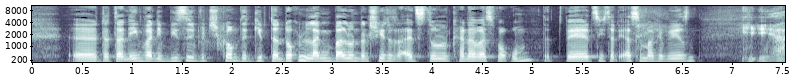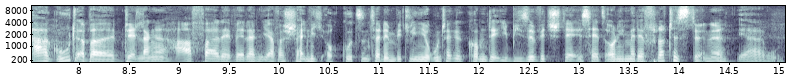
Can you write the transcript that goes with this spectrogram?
äh, dass dann irgendwann die Bisevic kommt, der gibt dann doch einen langen Ball und dann steht das 1-0 und keiner weiß warum. Das wäre jetzt nicht das erste Mal gewesen. Ja, gut, aber der lange Hafer, der wäre dann ja wahrscheinlich auch kurz unter der Mittellinie runtergekommen. Der Ibisevic, der ist ja jetzt auch nicht mehr der flotteste, ne? Ja, gut.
